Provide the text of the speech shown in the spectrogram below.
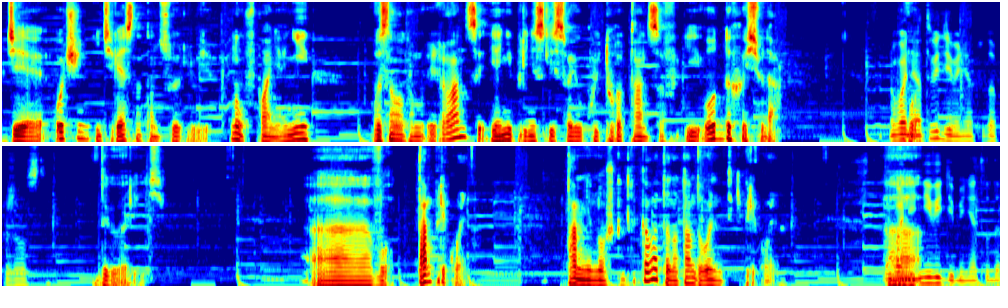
где очень интересно танцуют люди. Ну, в плане, они в основном там ирландцы, и они принесли свою культуру танцев и отдыха сюда. Ваня, Вот. отведи меня туда, пожалуйста. Договорились. А, вот. Там прикольно. Там немножко дороговато, но там довольно-таки прикольно. Ваня, А. не веди меня туда.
